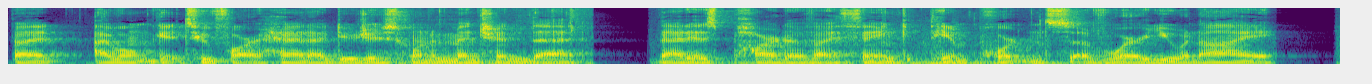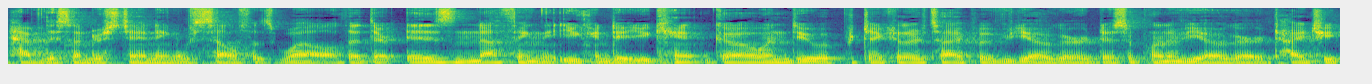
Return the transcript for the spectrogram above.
But I won't get too far ahead. I do just want to mention that that is part of, I think, the importance of where you and I have this understanding of self as well. That there is nothing that you can do. You can't go and do a particular type of yoga or discipline of yoga or Tai Chi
